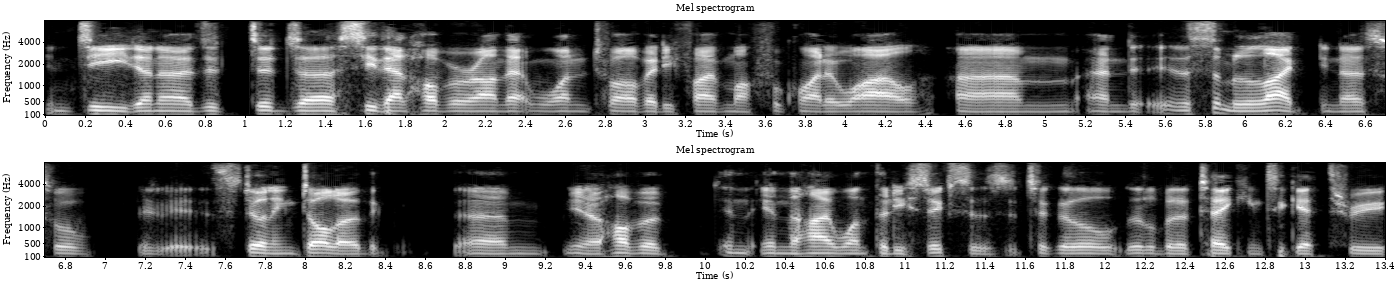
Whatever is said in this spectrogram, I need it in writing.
Indeed, and I did, did uh, see that hover around that 112.85 mark for quite a while. Um, and in a similar light, you know, uh, sterling dollar, um, you know, hover in in the high 136s. It took a little, little bit of taking to get through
